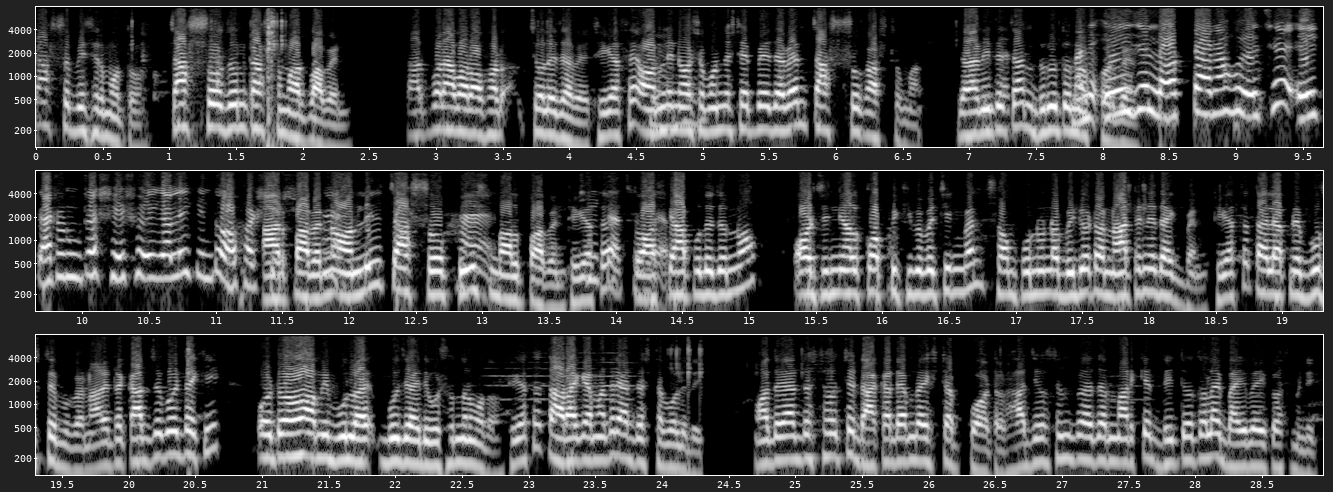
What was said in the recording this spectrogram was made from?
চারশো পিসের মতো। চারশো জন কাস্টমার পাবেন। তারপর আবার অফার চলে যাবে ঠিক আছে? অনলি। নশো পঞ্চাশ টাকা পেয়ে যাবেন চারশো কাস্টমার যারা নিতে চান দ্রুত মানে এই যে লটটা আনা হয়েছে এই কার্টুনটা শেষ হয়ে গেলেই কিন্তু অফার আর পাবেন না অনলি চারশো পিস। মাল পাবেন ঠিক আছে? তো আজকে ভাইয়া। আপনাদের জন্য অরিজিনাল কপি কীভাবে চিনবেন সম্পূর্ণ না ভিডিওটা না টেনে দেখবেন ঠিক আছে? তাহলে আপনি বুঝতে পারবেন। আর এটা কার্যকরিতা কি? ওটাও আমি বুঝাই দিব সুন্দর মতো ঠিক আছে? তার আগে আমাদের অ্যাড্রেসটা বলে দিই। আমাদের অ্যাড্রেসটা হচ্ছে ঢাকা ড্যামরা স্টাফ কোয়ার্টার হাজি হোসেন প্লাজার মার্কেট দ্বিতীয় তলায় বাই বাই কসমেটিক।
